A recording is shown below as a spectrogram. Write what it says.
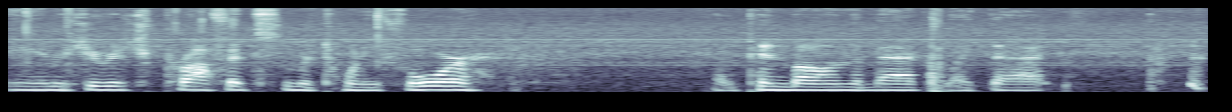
And Richie Rich Profits number 24. Got a pinball in the back like that.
